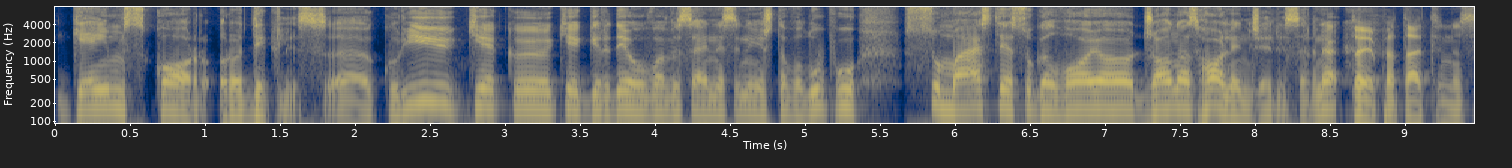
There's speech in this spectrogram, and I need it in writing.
game score rodiklis, uh, kurį, kiek, kiek girdėjau va visai neseniai iš tavo lūpų, sumastė, sugalvojo Jonas Hollingeris, ar ne? Taip, etatinis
